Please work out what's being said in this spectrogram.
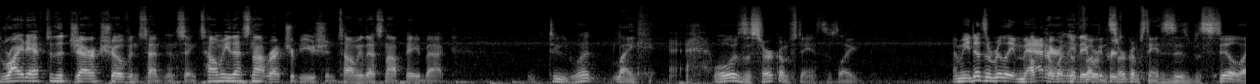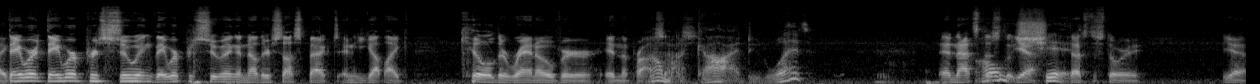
Right after the Derek Chauvin sentencing. Tell me that's not retribution. Tell me that's not payback. dude? What? Like, what was the circumstances? Like, I mean, it doesn't really matter Apparently what the fucking circumstances is, but still, like, They were they were pursuing they were pursuing another suspect and he got like killed or ran over in the process. oh my god, dude, what? And that's the Oh, sto- yeah, shit. that's the story. Yeah.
